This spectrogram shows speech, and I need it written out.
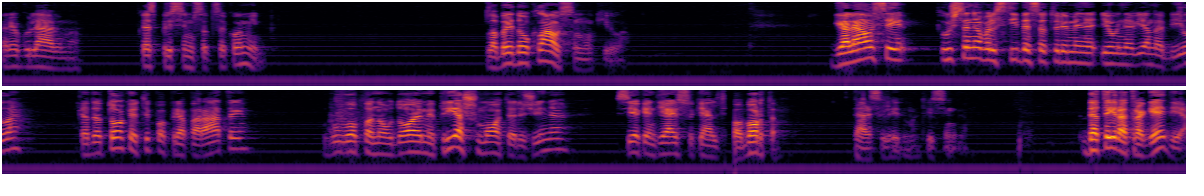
reguliavimą? Kas prisims atsakomybę? Labai daug klausimų kyla. Galiausiai užsienio valstybėse turime jau ne vieną bylą, kada tokio tipo preparatai buvo panaudojami prieš moterį žinę, siekiant jai sukelti abortą, persileidimą teisingą. Bet tai yra tragedija,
